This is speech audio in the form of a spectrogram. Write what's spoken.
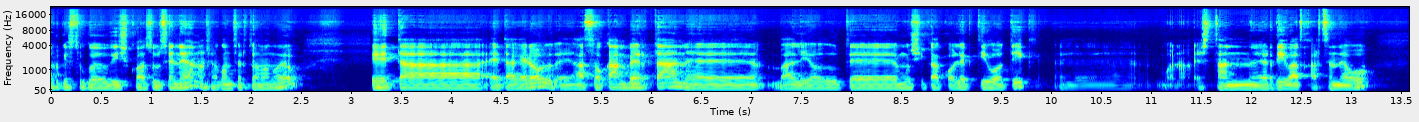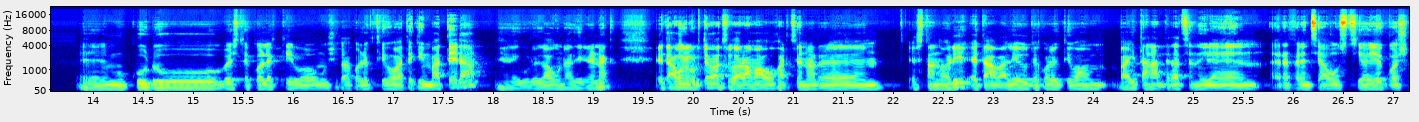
aurkeztuko du diskoa zuzenean, osea, kontzertu emango dugu. Eta, eta gero, e, azokan bertan, e, balio dute musika kolektibotik, e, bueno, estan erdi bat jartzen dugu, e, mukuru beste kolektibo, musika kolektibo batekin batera, e, gure laguna direnak. Eta, bueno, urte batzu dara magu jartzen horren, estan hori, eta balio dute kolektiboan baitan ateratzen diren referentzia guzti horiek, pues,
